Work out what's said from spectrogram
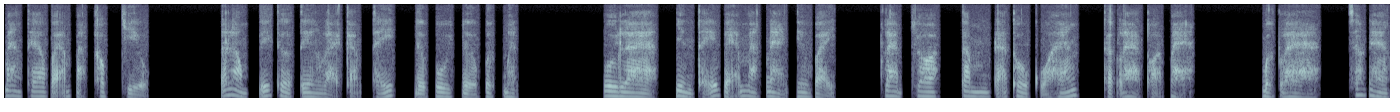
mang theo vẻ mặt không chịu. Đó lòng Lý Thừa Tiên lại cảm thấy nửa vui nửa bực mình. Vui là nhìn thấy vẻ mặt nàng như vậy, làm cho tâm trả thù của hắn thật là thỏa mãn. Bực là, sao nàng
